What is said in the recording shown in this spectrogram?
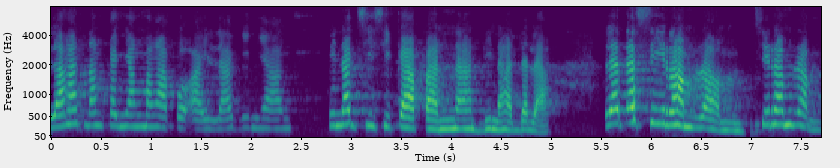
lahat ng kanyang mga po ay lagi niyang pinagsisikapan na dinadala. Let us see Ramram. Si Ramram,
